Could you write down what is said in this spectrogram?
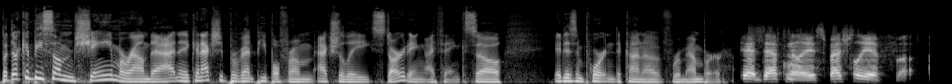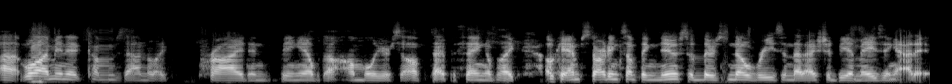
But there can be some shame around that, and it can actually prevent people from actually starting, I think. So it is important to kind of remember. Yeah, definitely. Especially if, uh, well, I mean, it comes down to like pride and being able to humble yourself type of thing of like, okay, I'm starting something new, so there's no reason that I should be amazing at it.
